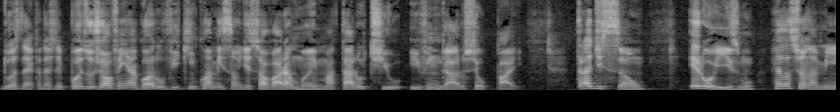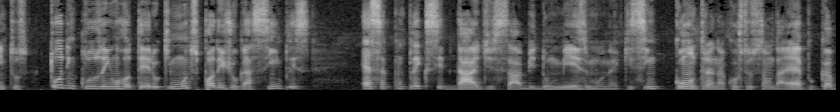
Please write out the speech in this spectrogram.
Duas décadas depois, o jovem é agora o viking com a missão de salvar a mãe, matar o tio e vingar o seu pai. Tradição, heroísmo, relacionamentos, tudo incluso em um roteiro que muitos podem julgar simples essa complexidade, sabe, do mesmo, né, que se encontra na construção da época,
